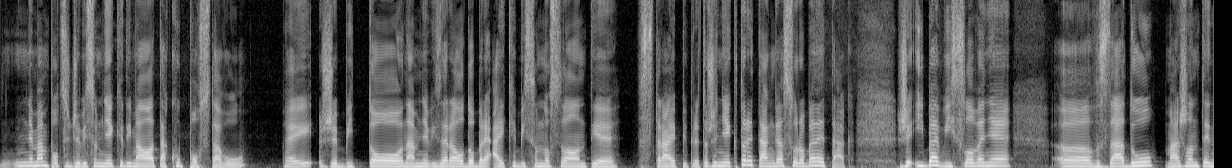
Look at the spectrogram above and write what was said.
nemám pocit, že by som niekedy mala takú postavu, hej, že by to na mne vyzeralo dobre, aj keby som nosila len tie strajpy, pretože niektoré tanga sú robené tak, že iba vyslovene uh, vzadu máš len ten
